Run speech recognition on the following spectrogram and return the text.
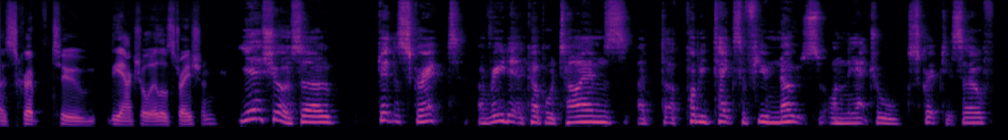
a script to the actual illustration? Yeah, sure. So get the script. I read it a couple of times. I, I probably takes a few notes on the actual script itself.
